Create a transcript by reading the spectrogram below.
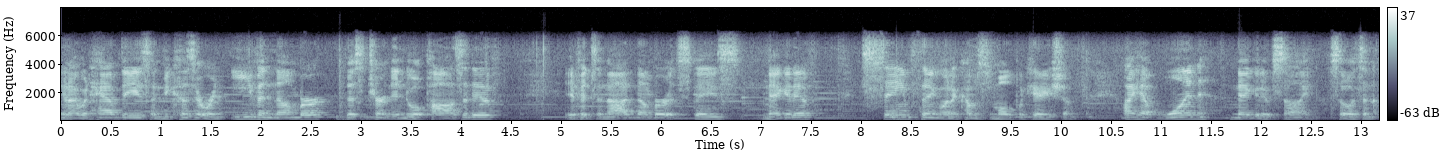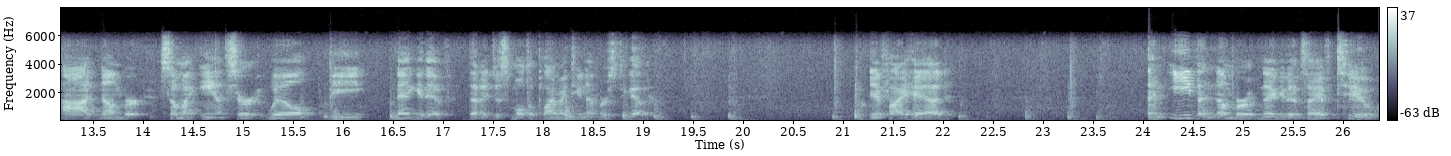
and I would have these, and because they were an even number, this turned into a positive. If it's an odd number, it stays negative. Same thing when it comes to multiplication. I have one negative sign, so it's an odd number. So my answer will be negative. Then I just multiply my two numbers together. If I had an even number of negatives, I have two.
